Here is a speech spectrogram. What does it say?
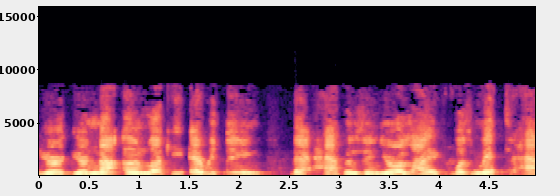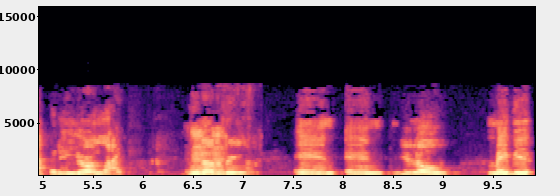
You're you're not unlucky. Everything that happens in your life was meant to happen in your life. You mm-hmm. know what I mm-hmm. mean? And and you know maybe it,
